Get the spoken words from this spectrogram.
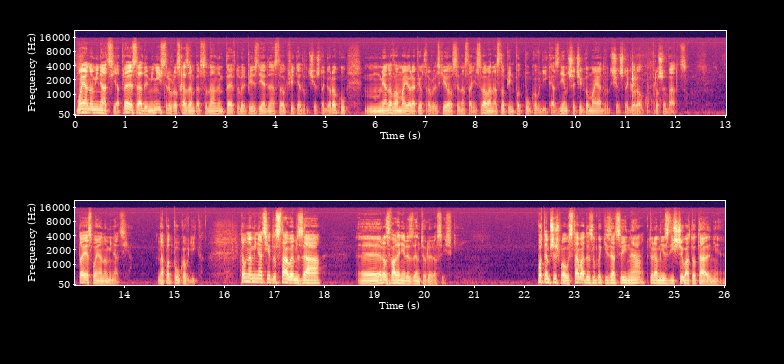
moja nominacja. Prezes Rady Ministrów rozkazem personalnym PF nr 5 z dnia 11 kwietnia 2000 roku mianowa majora Piotra Wrelskiego, syna Stanisława, na stopień podpułkownika z dniem 3 maja 2000 roku. Proszę bardzo. To jest moja nominacja na podpułkownika. Tą nominację dostałem za e, rozwalenie rezydentury rosyjskiej. Potem przyszła ustawa dezubekizacyjna, która mnie zniszczyła totalnie.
